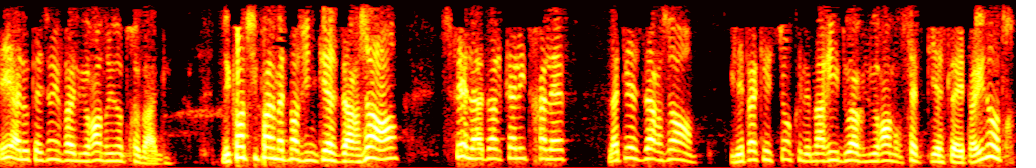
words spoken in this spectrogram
et à l'occasion, il va lui rendre une autre bague. Mais quand tu parles maintenant d'une pièce d'argent, c'est la d'Alkalit La pièce d'argent, il n'est pas question que le mari doive lui rendre cette pièce-là et pas une autre.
